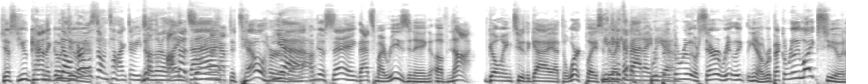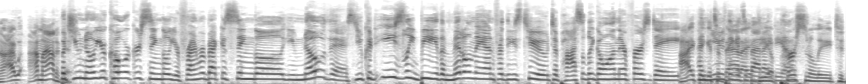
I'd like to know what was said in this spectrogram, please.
just you kind of go do no, do girls it. don't talk to each No, other I'm like not that. saying I have to tell her Yeah. that. I'm just saying that's my reasoning of not going to the guy at the workplace and You be think like, it's a bad idea." Rebecca really or Sarah really, you know, Rebecca really likes you, and I, I'm out of But it. But you know your coworker's single, your friend Rebecca's single. You know this. You could easily be the middleman for these two to possibly go on their first date. I think it's, a bad, think it's a bad idea, idea. personally to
